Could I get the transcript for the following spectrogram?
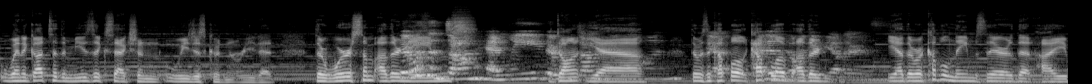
when it got to the music section, we just couldn't read it. There were some other There names. was a Don Henley. There Don- was a Don yeah. Henley. There was a Yeah, couple- I couple of other-. Yeah, there were a couple names there that I,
